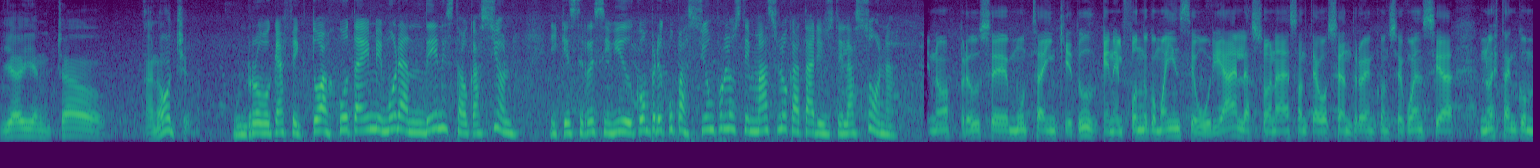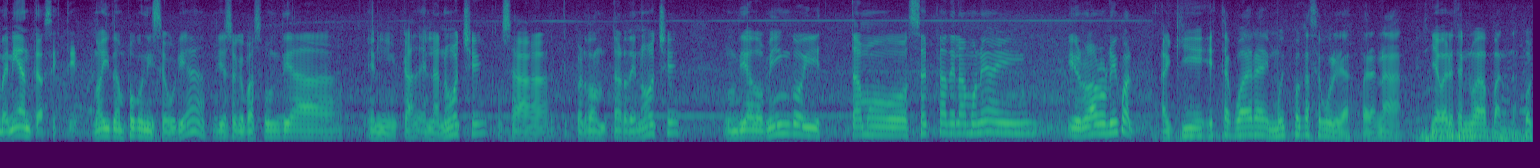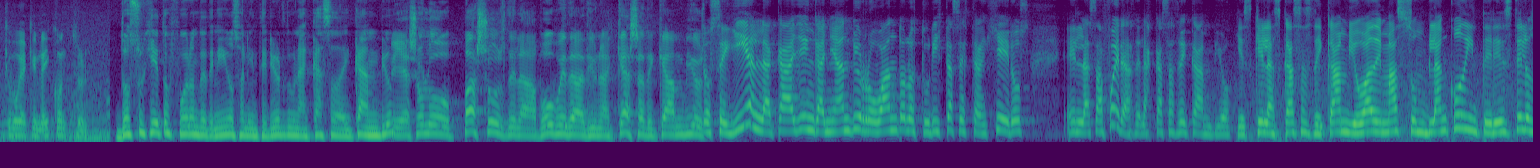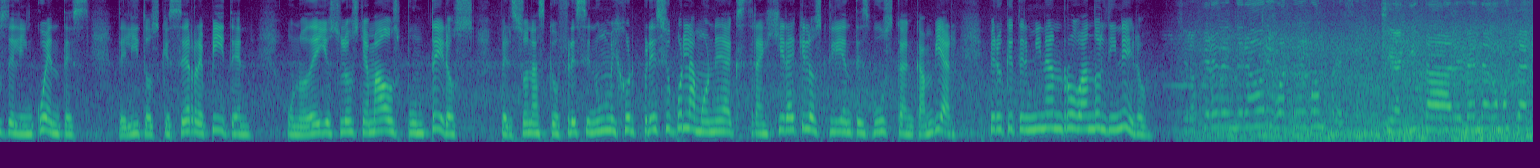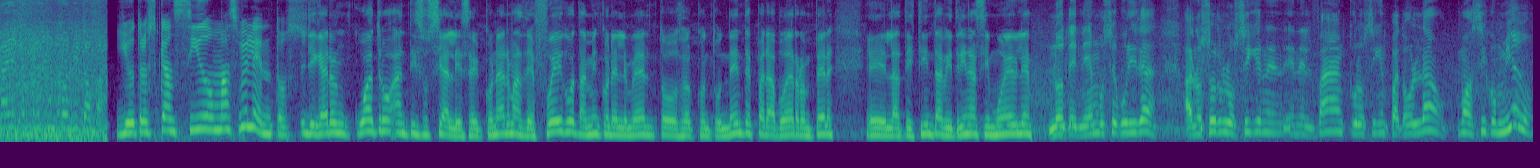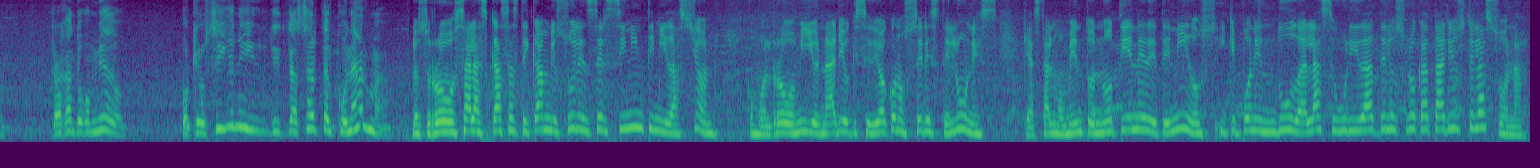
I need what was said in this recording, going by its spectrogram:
Ya habían entrado anoche. Un robo que afectó a JM Morandé en esta ocasión y que es recibido con preocupación por los demás locatarios de la zona. Nos produce mucha inquietud. En el fondo, como hay inseguridad en la zona de Santiago Centro, en consecuencia no es tan conveniente asistir. No hay tampoco ni seguridad. Y eso que pasó un día en, en la noche, o sea, perdón, tarde-noche, un día domingo y estamos cerca de la moneda y, y robaron igual. Aquí esta cuadra hay muy poca seguridad, para nada. Y aparecen nuevas bandas. ¿Por qué? Porque aquí no hay control. Dos sujetos fueron detenidos al interior de una casa de cambio. Y a solo pasos de la bóveda de una casa de cambios. Lo seguía en la calle engañando y robando a los turistas extranjeros en las afueras de las casas de cambio. Y es que las casas de cambio además son blanco de interés de los delincuentes, delitos que se repiten. Uno de ellos los llamados punteros, personas que ofrecen un mejor precio por la moneda extranjera que los clientes buscan cambiar, pero que terminan robando el dinero. Si los quieres vender ahora, igual te buen precio. Si aquí está, depende de cómo esté la calle, te ofrece un poquito más. Y otros que han sido más violentos. Llegaron cuatro antisociales eh, con armas de fuego, también con elementos contundentes para poder romper eh, las distintas vitrinas y muebles. No tenemos seguridad. A nosotros lo siguen en, en el banco, lo siguen para todos lados. Estamos así con miedo, trabajando con miedo porque lo siguen y, y te asaltan con armas. Los robos a las casas de cambio suelen ser sin intimidación, como el robo millonario que se dio a conocer este lunes, que hasta el momento no tiene detenidos y que pone en duda la seguridad de los locatarios de la zona.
